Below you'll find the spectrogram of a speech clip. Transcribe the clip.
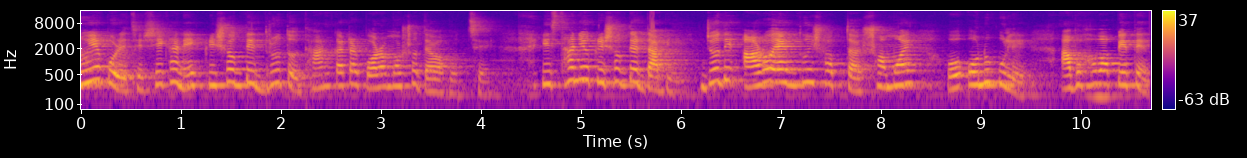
নুয়ে পড়েছে, সেখানে কৃষকদের দ্রুত ধান কাটার পরামর্শ দেওয়া হচ্ছে। স্থানীয় কৃষকদের দাবি, যদি আরও এক দুই সপ্তাহ সময় ও অনুকূলে আবহাওয়া পেতেন,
